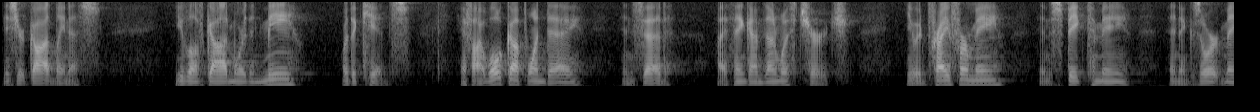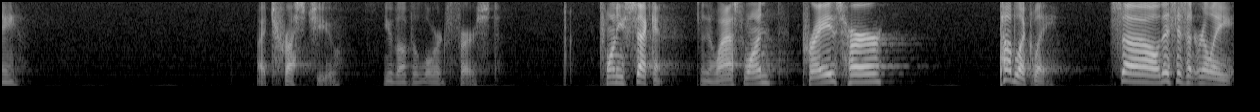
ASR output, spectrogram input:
is your godliness. You love God more than me or the kids. If I woke up one day and said, I think I'm done with church, you would pray for me and speak to me and exhort me. I trust you. You love the Lord first. 22nd, and the last one, praise her publicly. So this isn't really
